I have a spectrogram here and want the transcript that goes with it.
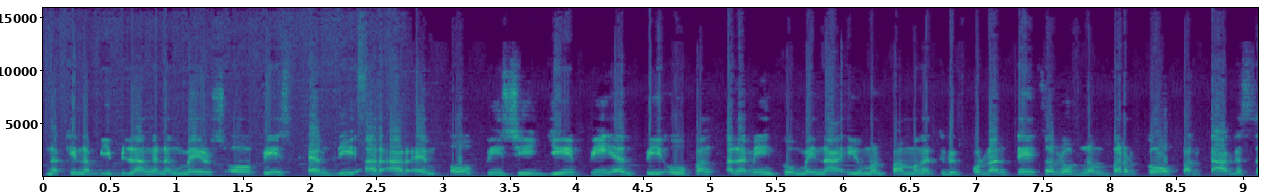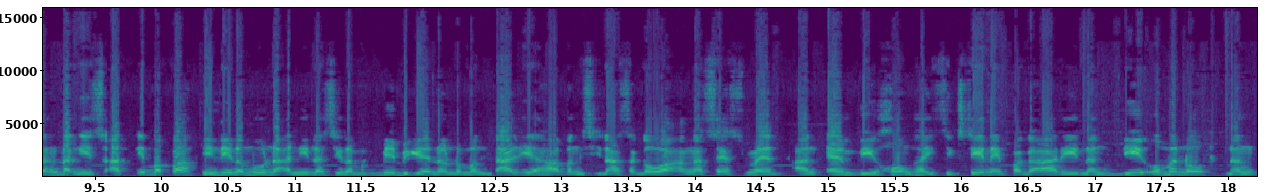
na kinabibilangan ng Mayor's Office, MDRRMO, PCG, PNP upang alamin kung may naiwan pa mga tripulante sa loob ng barko, pagtagas ng langis at iba pa. Hindi na muna nila sila magbibigay ng lumang dalya habang sinasagawa ang assessment. Ang MV Honghai 16 ay pag-aari ng di umano ng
